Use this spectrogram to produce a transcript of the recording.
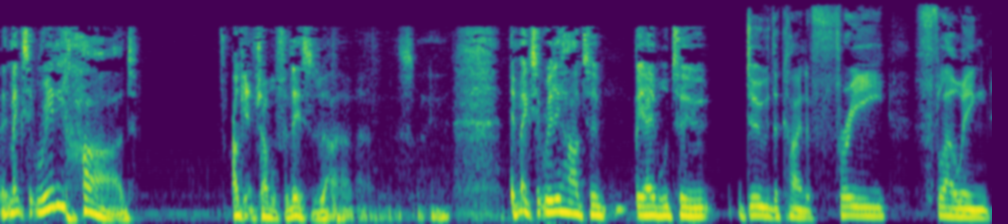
it makes it really hard. I'll get in trouble for this as well. It makes it really hard to be able to do the kind of free flowing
